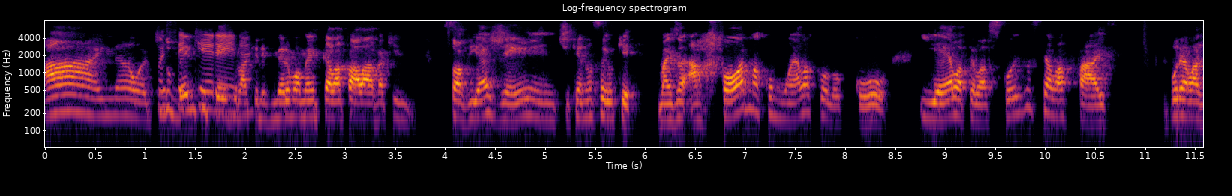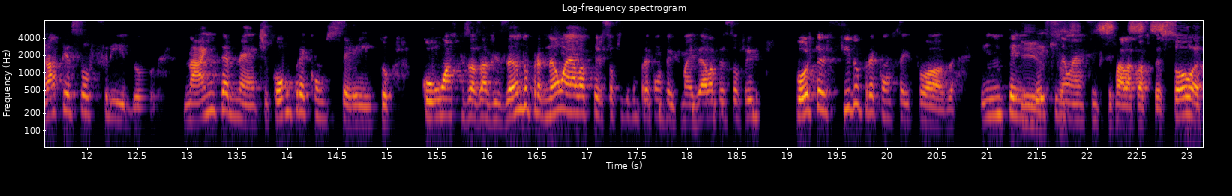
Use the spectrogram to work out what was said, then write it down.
Ai, não, é tudo bem querer, que teve né? lá aquele primeiro momento que ela falava que só via gente, que não sei o quê. Mas a forma como ela colocou, e ela, pelas coisas que ela faz, por ela já ter sofrido na internet com preconceito, com as pessoas avisando para não ela ter sofrido com preconceito, mas ela ter sofrido por ter sido preconceituosa e entender Isso. que não é assim que se fala com as pessoas,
